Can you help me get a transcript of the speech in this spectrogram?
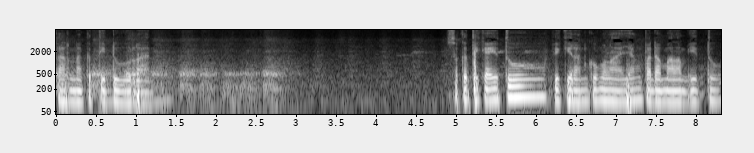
karena ketiduran. Seketika itu pikiranku melayang pada malam itu.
